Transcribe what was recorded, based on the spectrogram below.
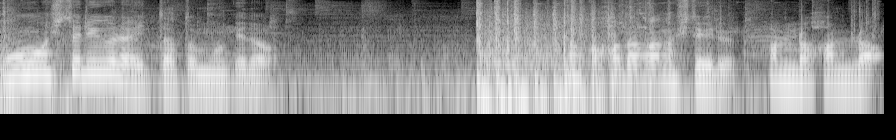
もう一人ぐらいいったと思うけど。なんか裸の人いる。半裸半裸。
